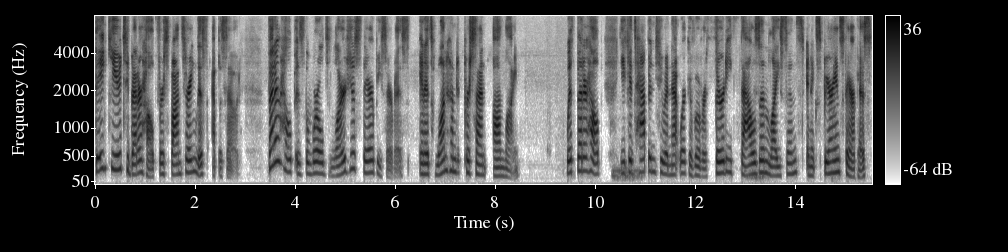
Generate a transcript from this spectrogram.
Thank you to BetterHelp for sponsoring this episode. BetterHelp is the world's largest therapy service, and it's 100% online. With BetterHelp, you can tap into a network of over 30,000 licensed and experienced therapists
